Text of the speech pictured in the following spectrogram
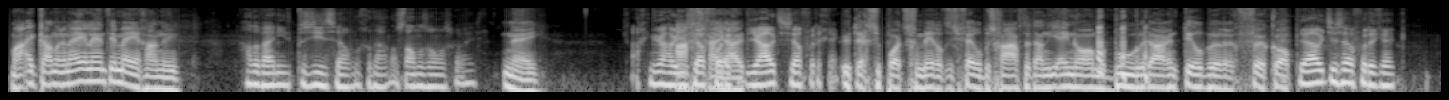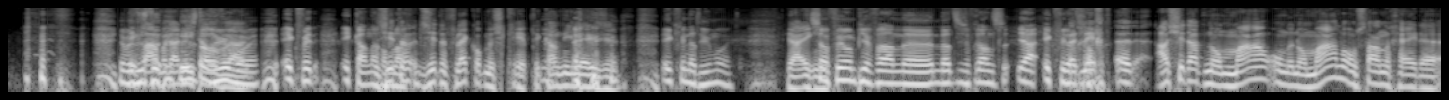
Maar ik kan er een hele eind in meegaan nu. Hadden wij niet precies hetzelfde gedaan als het andersom was geweest? Nee. Ach, nu hou je, Ach, jezelf, voor je de, uit. je houdt jezelf voor de gek. Utrecht supporters gemiddeld is veel beschaafder dan die enorme boeren daar in Tilburg. Fuck op. Je houdt jezelf voor de gek. ja, Ik laat me daar niet over humor. Ik, vind, ik kan Er zit, er zit een vlek op mijn script. Ik Ja. kan het niet lezen. Ik vind dat humor. Ja, ik Zo'n niet. filmpje van, eh dat is een Frans... Ja, ik vind Het ligt, eh, als je dat normaal, onder normale omstandigheden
